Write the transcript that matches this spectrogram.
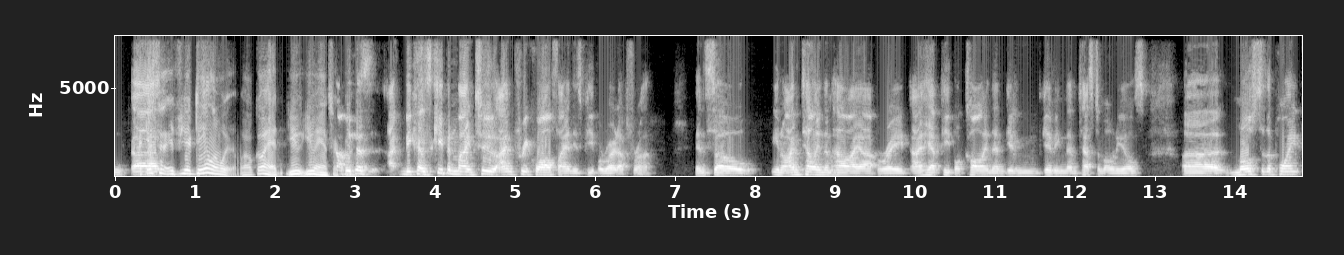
I guess uh, if you're dealing with well, go ahead. You you answer. No, because because keep in mind too, I'm pre-qualifying these people right up front, and so you know I'm telling them how I operate. I have people calling them, giving giving them testimonials. Uh, most of the point,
